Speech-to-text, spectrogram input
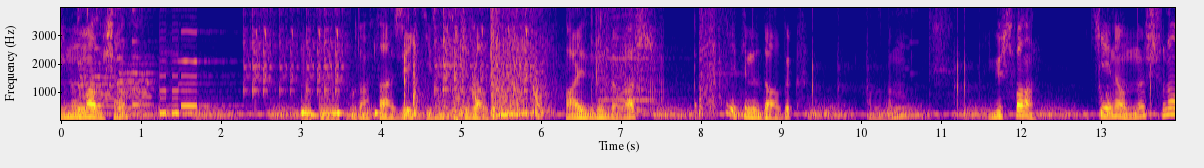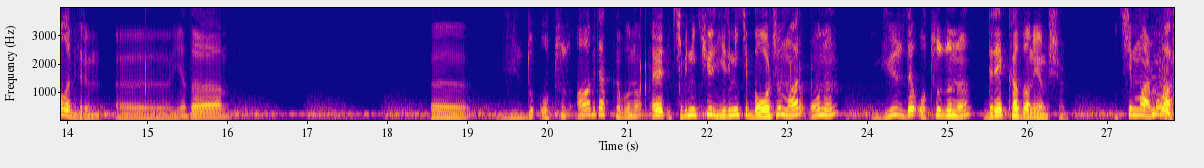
inanılmaz bir şans. Buradan sadece 28 aldık. Faizimiz de var. Biletimizi de aldık. Alalım. 100 falan. 2 yeni alınır. Şunu alabilirim. Ee, ya da ee, %30. Aa bir dakika bunu. Evet 2222 borcum var. Onun %30'unu direkt kazanıyormuşum. Kim var mı? Var.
